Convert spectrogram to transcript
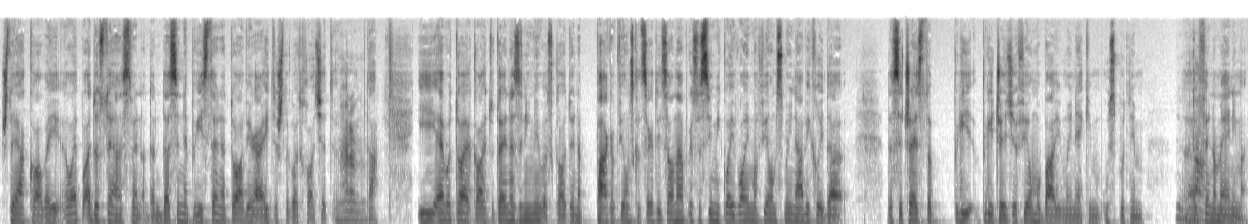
što je jako ovaj, lepo, a dostojanstveno, da, da se ne pristaje na to, a vi radite što god hoćete. Naravno. Da. I evo to je kao eto, to je jedna zanimljivost, kao to je jedna parafilmska crtica, ali naprosto svi mi koji volimo film smo i navikli da, da se često pri, pričajući o filmu bavimo i nekim usputnim Da. uh, fenomenima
